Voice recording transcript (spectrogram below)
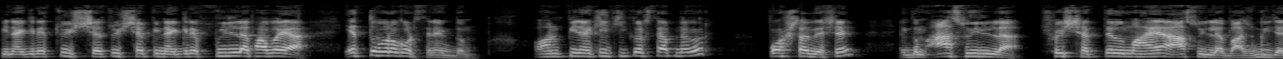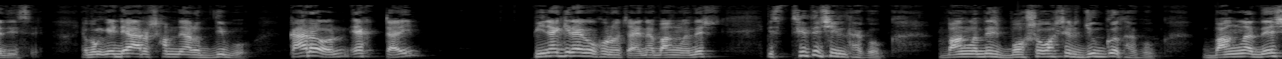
পিনাকিরে চুইসা চুইসা পিনাকিরে পুইল্লা ফাবায়া, এত বড় করছেন একদম। অহন পিনাকি কি করছে আপনাদের পশ্চা দেশে একদম আসুইল্লা সরিষার তেল মাহায়া আসুইল্লা বাস গুইজা দিছে। এবং এটা আরও সামনে আরও দিব। কারণ একটাই, পিনাকিরা কখনো চায় না বাংলাদেশ স্থিতিশীল থাকুক, বাংলাদেশ বসবাসের যোগ্য থাকুক, বাংলাদেশ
